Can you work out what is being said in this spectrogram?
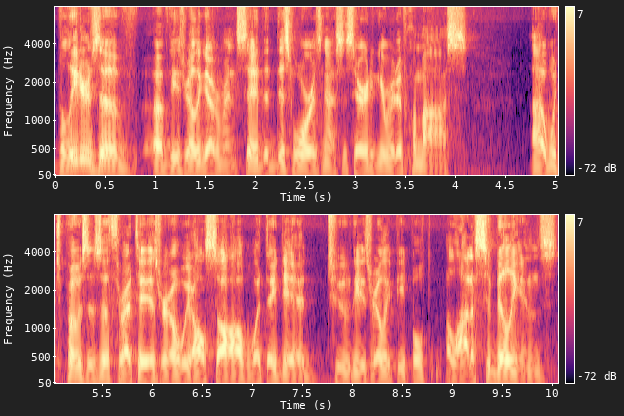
the leaders of, of the Israeli government say that this war is necessary to get rid of Hamas, uh, which poses a threat to Israel. We all saw what they did to the Israeli people. A lot of civilians,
